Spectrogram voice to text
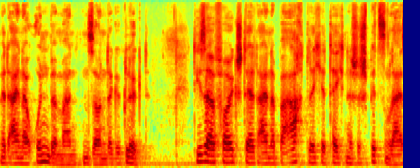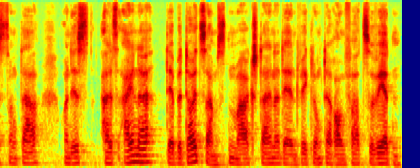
mit einer unbemannten Sonde geglückt. Dieser Erfolg stellt eine beachtliche technische Spitzenleistung dar und ist als einer der bedeutsamsten Marksteine der Entwicklung der Raumfahrt zu werten.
